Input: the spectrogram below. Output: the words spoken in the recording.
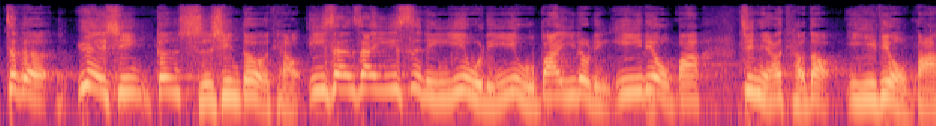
这个月薪跟时薪都有调，一三三一四零一五零一五八一六零一六八，今年要调到一六八，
